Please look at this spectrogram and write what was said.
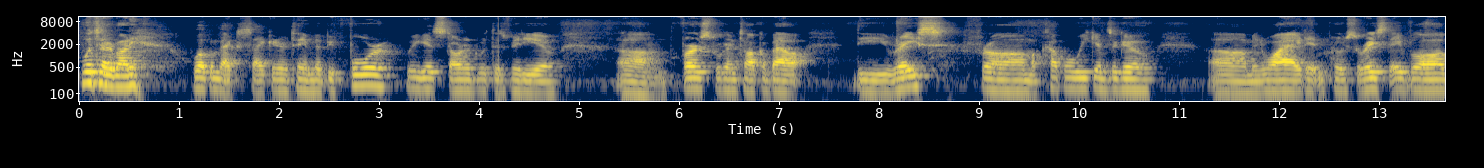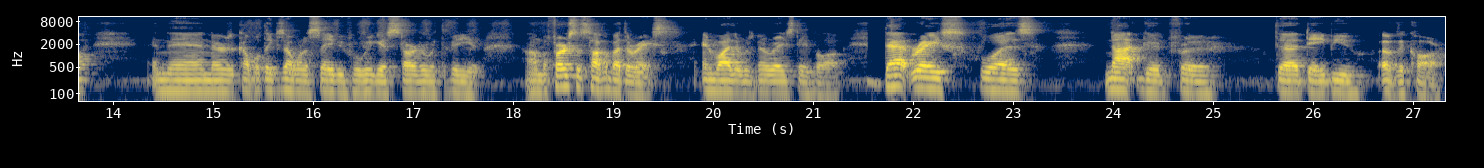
What's up, everybody? Welcome back to Syke Entertainment. Before we get started with this video, um, first we're going to talk about the race from a couple weekends ago um, and why I didn't post a race day vlog. And then there's a couple things I want to say before we get started with the video. Um, but first, let's talk about the race and why there was no race day vlog. That race was not good for the debut of the car.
